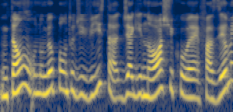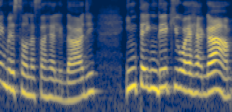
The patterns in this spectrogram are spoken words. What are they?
Então, no meu ponto de vista, diagnóstico é fazer uma imersão nessa realidade, entender que o RH,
